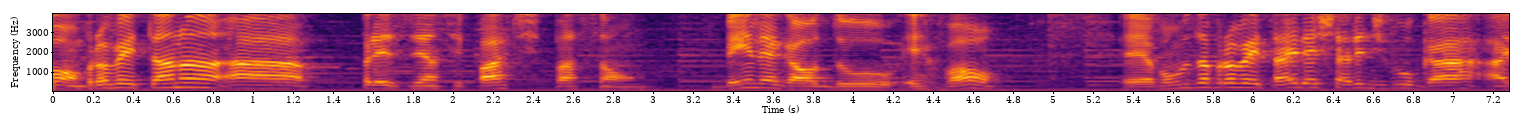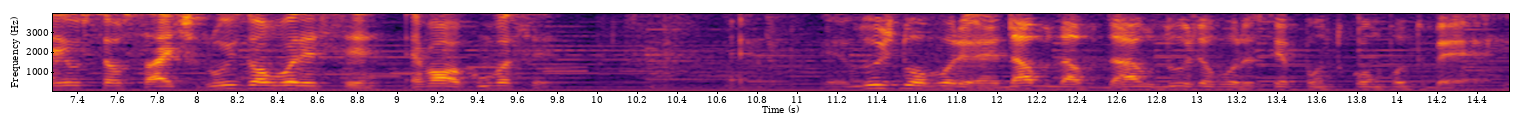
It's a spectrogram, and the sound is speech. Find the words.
Bom, aproveitando a presença e participação bem legal do Erval, é, vamos aproveitar e deixar ele divulgar aí o seu site Luz do Alvorecer. Erval, com você. É, Luz do Alvorecer, é www.luzdoalvorecer.com.br.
